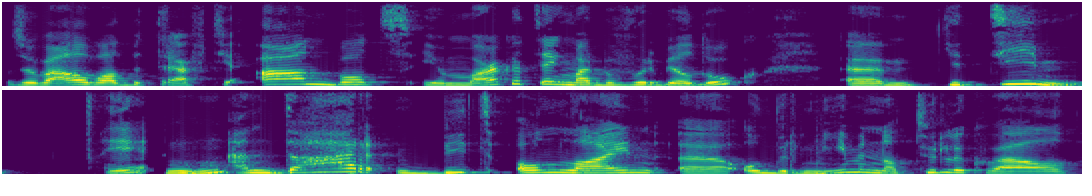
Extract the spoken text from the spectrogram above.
Zowel wat betreft je aanbod, je marketing, maar bijvoorbeeld ook ehm, je team. Mhm. En daar biedt online eh, ondernemen natuurlijk wel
